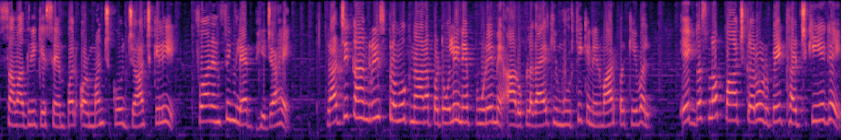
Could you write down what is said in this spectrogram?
सामग्री के सैंपल और मंच को जाँच के लिए फॉरेंसिक लैब भेजा है। राज्य कांग्रेस प्रमुख नाना पटोले ने पुणे में आरोप लगाया कि मूर्ति के निर्माण पर केवल एक दशमलव पाँच करोड़ रुपए खर्च किए गए,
